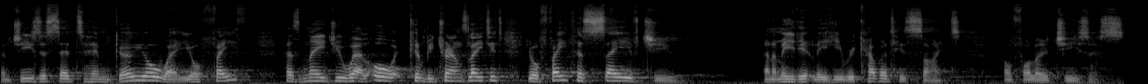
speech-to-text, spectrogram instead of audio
And Jesus said to him, Go your way, your faith has made you well. Or it can be translated, Your faith has saved you. And immediately he recovered his sight and followed Jesus.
